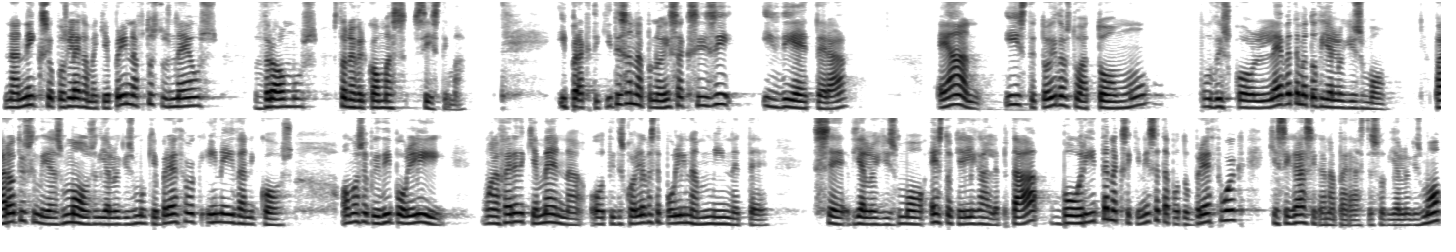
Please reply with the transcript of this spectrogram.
Να ανοίξει, όπως λέγαμε και πριν, αυτούς τους νέους δρόμους στο νευρικό μας σύστημα. Η πρακτική της αναπνοής αξίζει ιδιαίτερα εάν είστε το είδος του ατόμου που δυσκολεύεται με το διαλογισμό. Παρότι ο συνδυασμός διαλογισμού και breathwork είναι ιδανικός. Όμως, επειδή πολλοί μου αναφέρετε και εμένα ότι δυσκολεύεστε πολύ να μείνετε σε διαλογισμό έστω και λίγα λεπτά, μπορείτε να ξεκινήσετε από το breathwork και σιγά σιγά να περάσετε στο διαλογισμό.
